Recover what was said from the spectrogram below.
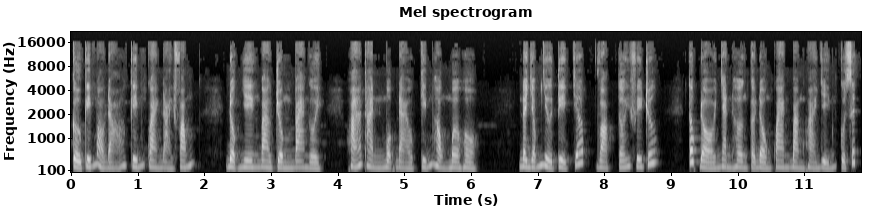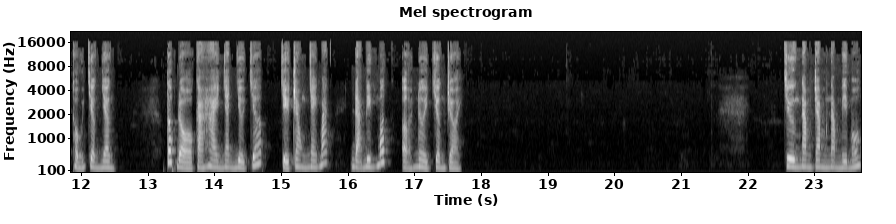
cự kiếm màu đỏ kiếm quang đại phóng, đột nhiên bao trùm ba người, hóa thành một đạo kiếm hồng mơ hồ. Nó giống như tia chớp vọt tới phía trước, tốc độ nhanh hơn cả đồn quang bằng hỏa diễm của xích thủ chân nhân. Tốc độ cả hai nhanh như chớp, chỉ trong nháy mắt đã biến mất ở nơi chân trời. Chương 551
